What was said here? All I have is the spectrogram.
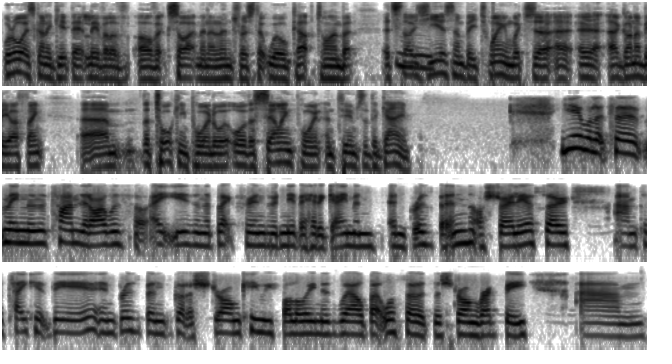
we're always going to get that level of, of excitement and interest at World Cup time, but it's those mm. years in between which are, are, are going to be, I think, um, the talking point or, or the selling point in terms of the game. Yeah, well, it's a. I mean, in the time that I was eight years in the Black Ferns, we'd never had a game in in Brisbane, Australia. So, um, to take it there. And Brisbane's got a strong Kiwi following as well, but also it's a strong rugby um,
